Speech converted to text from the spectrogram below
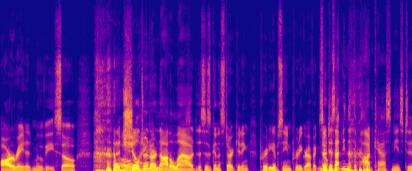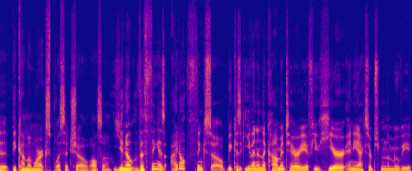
R rated movie. So Oh children are not allowed. This is going to start getting pretty obscene, pretty graphic. So does that mean that the podcast needs to become a more explicit show also? You know, the thing is, I don't think so because even in the commentary, if you hear any excerpts from the movie,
